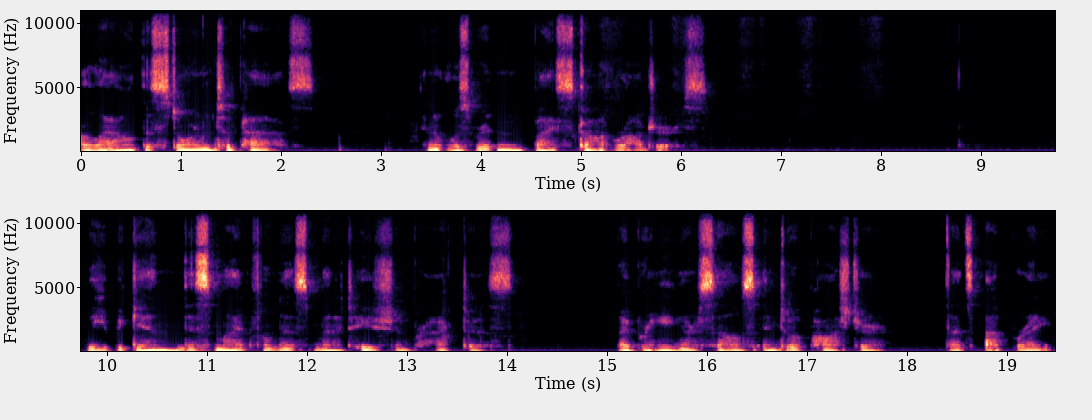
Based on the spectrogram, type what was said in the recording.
Allow the Storm to Pass, and it was written by Scott Rogers. We begin this mindfulness meditation practice by bringing ourselves into a posture that's upright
